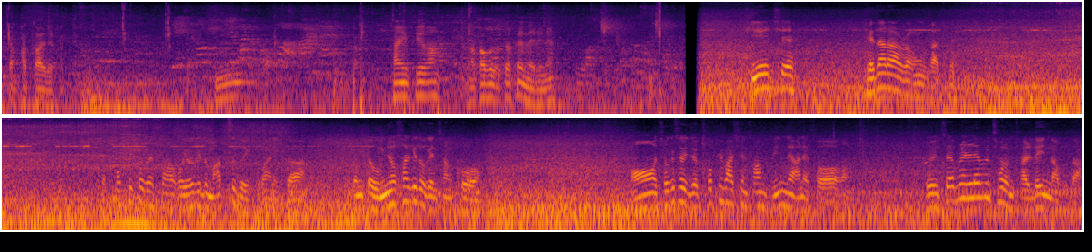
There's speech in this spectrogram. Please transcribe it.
일단 갔다 와야 될 것 같아. 음. 다행히 비가 아까보다 적게 내리네. DHL 배달하러 온 것 같아. 커피숍에서 하고 여기도 마트도 있고 하니까 좀더 음료 사기도 괜찮고 어 저기서 이제 커피 마시는 사람도 있네 안에서 그 세븐일레븐처럼 잘 돼 있나 보다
